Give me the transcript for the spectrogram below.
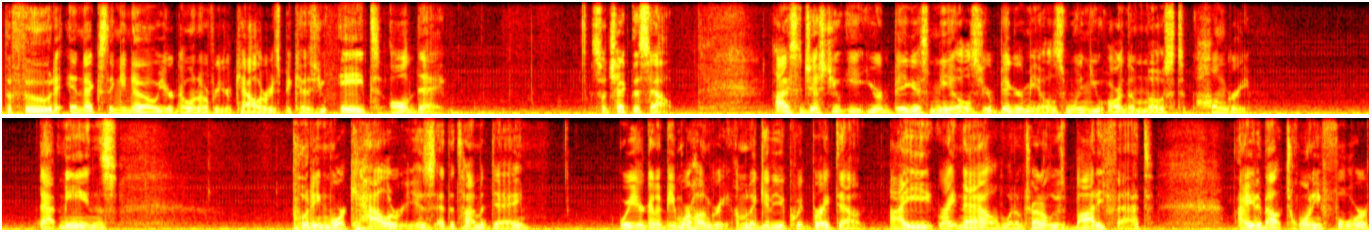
the food, and next thing you know, you're going over your calories because you ate all day. So, check this out. I suggest you eat your biggest meals, your bigger meals, when you are the most hungry. That means putting more calories at the time of day where you're going to be more hungry. I'm going to give you a quick breakdown. I eat right now when I'm trying to lose body fat, I eat about 24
